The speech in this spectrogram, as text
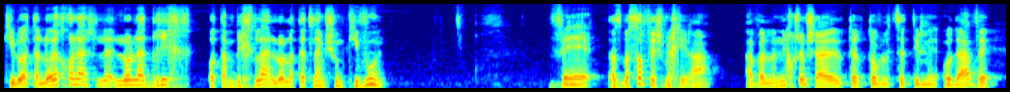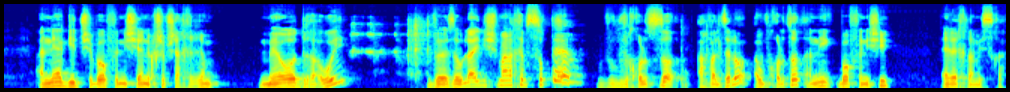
כאילו אתה לא יכול לה, לא להדריך אותם בכלל, לא לתת להם שום כיוון. ואז בסוף יש מכירה, אבל אני חושב שהיה יותר טוב לצאת עם הודעה ואני אגיד שבאופן אישי אני חושב שהחרם מאוד ראוי וזה אולי נשמע לכם סותר ובכל זאת אבל זה לא ובכל זאת אני באופן אישי אלך למשחק.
